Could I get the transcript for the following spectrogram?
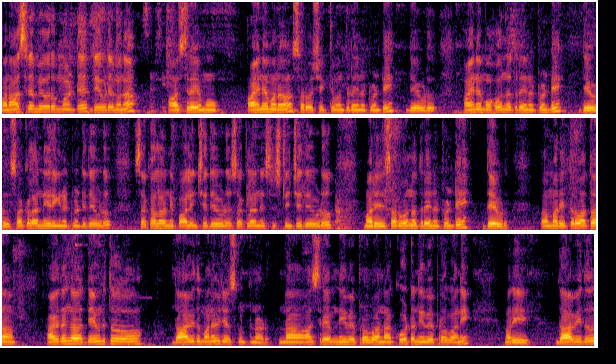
మన ఆశ్రయం ఎవరమ్మా అంటే దేవుడే మన ఆశ్రయము. ఆయనే మన సర్వశక్తివంతుడైనటువంటి దేవుడు. ఆయనే మహోన్నతుడైనటువంటి దేవుడు. సకలాన్ని ఎరిగినటువంటి దేవుడు సకలాన్ని పాలించే దేవుడు సకలాన్ని సృష్టించే దేవుడు మరి సర్వోన్నతుడైనటువంటి దేవుడు. మరి తర్వాత ఆ విధంగా దేవునితో దావిదు మనవి చేసుకుంటున్నాడు. నా ఆశ్రయం నీవే ప్రభా నా కోట నీవే ప్రభా అని మరి దావీదు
